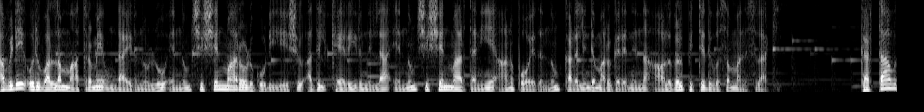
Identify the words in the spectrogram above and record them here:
അവിടെ ഒരു വള്ളം മാത്രമേ ഉണ്ടായിരുന്നുള്ളൂ എന്നും ശിഷ്യന്മാരോടുകൂടി യേശു അതിൽ കയറിയിരുന്നില്ല എന്നും ശിഷ്യന്മാർ തനിയെ ആണ് പോയതെന്നും കടലിന്റെ മറുകരെ നിന്ന ആളുകൾ പിറ്റേ ദിവസം മനസ്സിലാക്കി. കർത്താവ്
